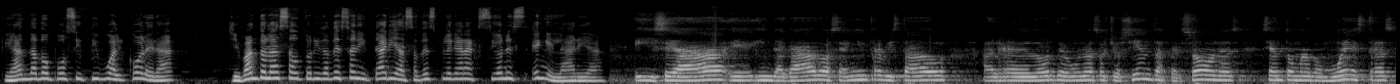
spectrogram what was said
que han dado positivo al cólera, llevando a las autoridades sanitarias a desplegar acciones en el área. Y se ha eh, indagado, se han entrevistado alrededor de unas 800 personas, se han tomado muestras,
